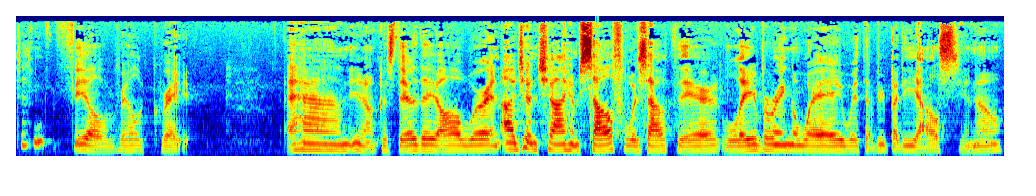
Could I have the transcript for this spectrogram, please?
didn't feel real great. And, you know, because there they all were, and Ajahn Chah himself was out there laboring away with everybody else, you know,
